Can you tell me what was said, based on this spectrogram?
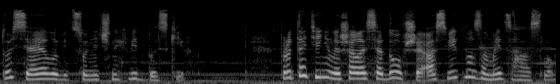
то сяяло від сонячних відблисків. Проте тінь лишалася довше, а світло за мить згасло.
